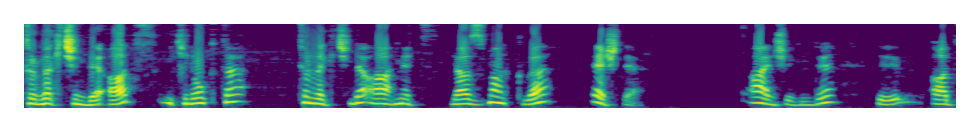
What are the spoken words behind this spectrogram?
tırnak içinde ad, iki nokta, tırnak içinde Ahmet yazmakla eşdeğer. Aynı şekilde e, ad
